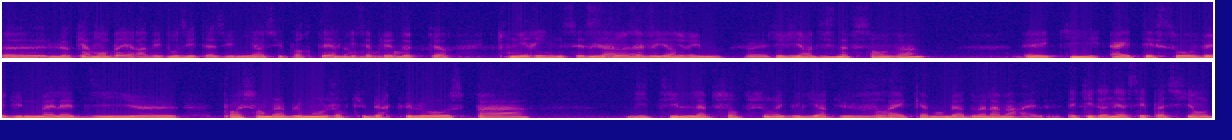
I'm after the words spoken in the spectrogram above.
euh, le camembert avait aux États-Unis un supporter qui s'appelait le docteur Knirin, c'est ça Joseph. Knirim, qui vit en 1920 et qui a été sauvé d'une maladie euh, vraisemblablement genre tuberculose par, dit-il, l'absorption régulière du vrai camembert de Madame Harel. Et qui donnait à ses patients,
